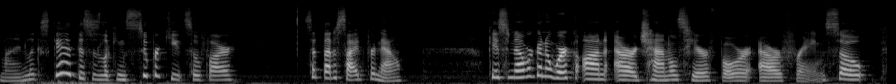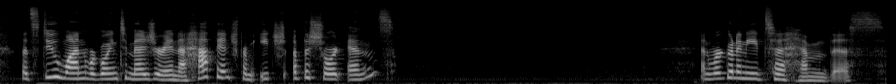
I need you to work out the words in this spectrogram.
Mine looks good. This is looking super cute so far. Set that aside for now. Okay, so now we're going to work on our channels here for our frame. So let's do one. We're going to measure in a half inch from each of the short ends. And we're going to need to hem this.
